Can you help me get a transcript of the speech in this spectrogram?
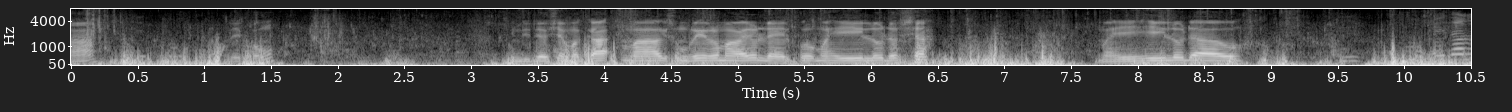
Ha? Lipong? Hindi daw siya magka magsombrero mga idol dahil po mahihilo daw siya. Mahihilo daw. Makidal.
